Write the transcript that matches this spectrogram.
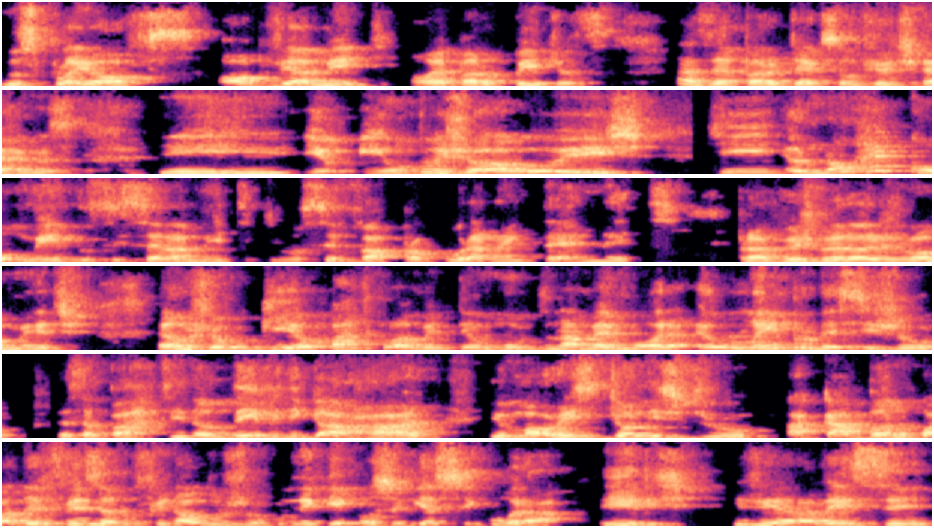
nos playoffs. Obviamente, não é para o Patriots, mas é para o Jacksonville Jaguars. E, e, e um dos jogos que eu não recomendo, sinceramente, que você vá procurar na internet para ver os melhores momentos. É um jogo que eu, particularmente, tenho muito na memória. Eu lembro desse jogo, dessa partida. O David Garrard e o Maurice Jones-Drew acabando com a defesa no final do jogo. Ninguém conseguia segurar eles e vieram a vencer.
